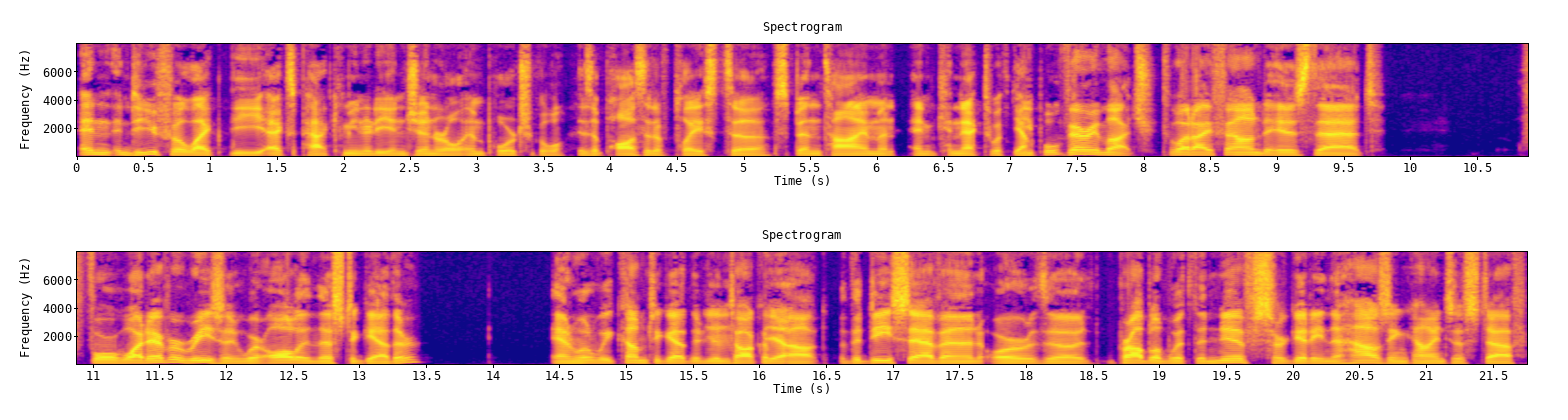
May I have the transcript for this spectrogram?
And, and do you feel like the expat community in general in Portugal is a positive place to spend time and, and connect with people? Very much. What I found is that for whatever reason, we're all in this together. And when we come together to Mm, talk yeah. about the D7 or the problem with the NIFs or getting the housing kinds of stuff,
